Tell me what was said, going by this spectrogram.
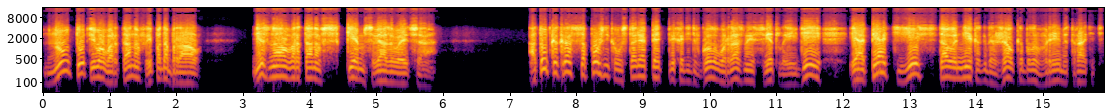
Ну, тут его Вартанов и подобрал. Не знал Вартанов, с кем связывается. А тут как раз Сапожникову стали опять приходить в голову разные светлые идеи, и опять есть стало некогда, жалко было время тратить.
